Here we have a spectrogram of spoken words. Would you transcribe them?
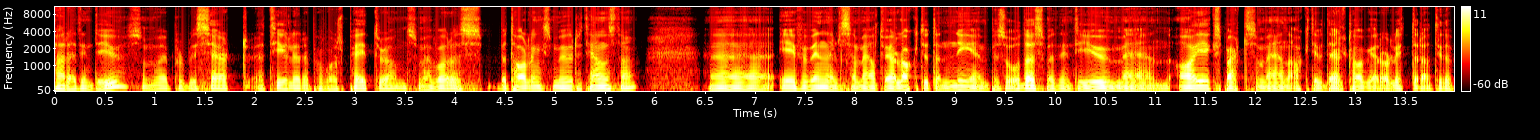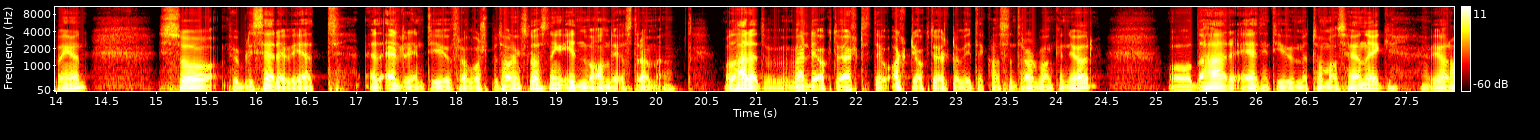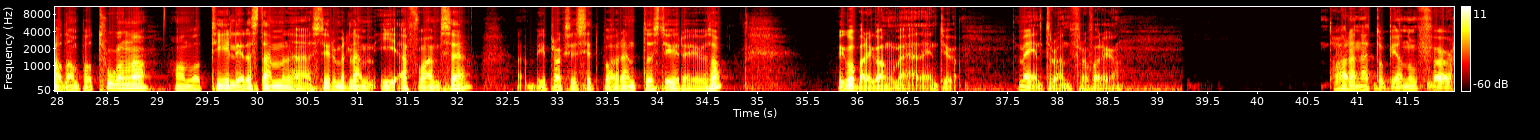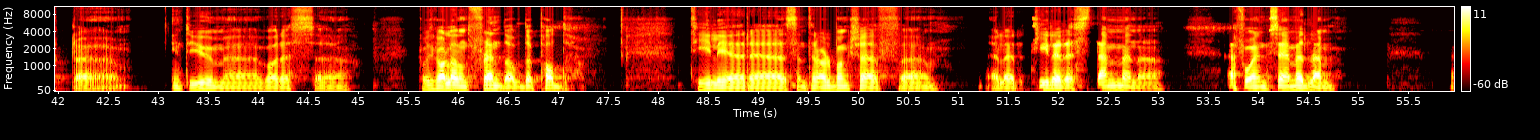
Her er et intervju som ble publisert eh, tidligere på vår Patreon, som er vår betalingsmurtjeneste. Uh, I forbindelse med at vi har lagt ut en ny episode som er et intervju med en AI-ekspert som er en aktiv deltaker og lytter av Tid og penger, så publiserer vi et, et eldre intervju fra vår betalingsløsning i den vanlige strømmen. Og det her er et veldig aktuelt Det er jo alltid aktuelt å vite hva sentralbanken gjør. Og det her er et intervju med Thomas Hønig. Vi har hatt han på to ganger. Han var tidligere stemmende styremedlem i FOMC. I praksis sitter på rentestyret i USA. Vi går bare i gang med det intervjuet. Med introen fra forrige gang. Da har jeg nettopp gjennomført uh, intervju med vår uh, Hva vi kaller han? Friend of the pod. Tidligere sentralbanksjef, uh, eller tidligere stemmende FOMC-medlem,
